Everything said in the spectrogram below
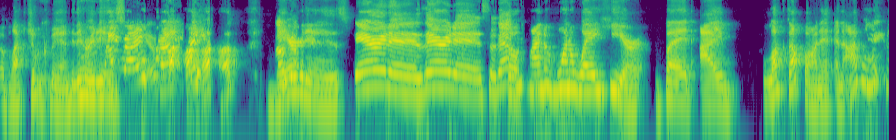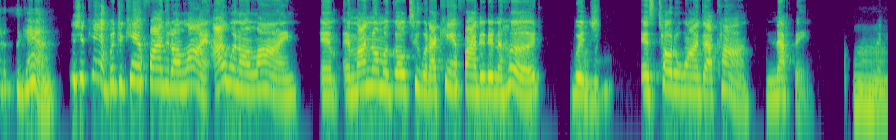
A black junk man. There it is. Right, right, right. there okay. it is. There it is. There it is. So that so kind of went away here, but I lucked up on it, and I will look for this again. But you can't. But you can't find it online. I went online, and and my normal go-to when I can't find it in the hood, which mm-hmm. is TotalWine.com. Nothing. Mm.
